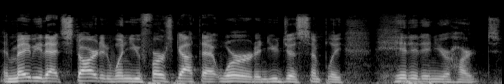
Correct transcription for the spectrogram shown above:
And maybe that started when you first got that word and you just simply hid it in your heart.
